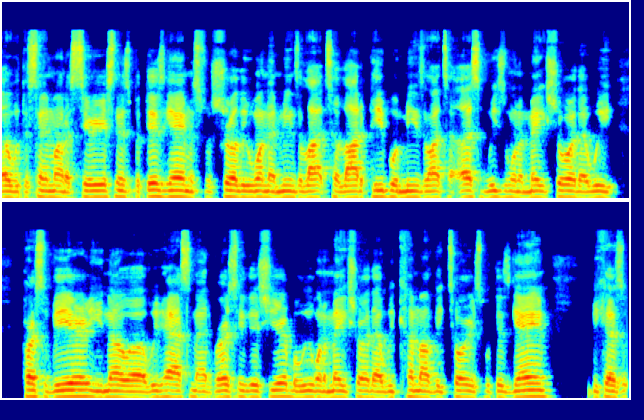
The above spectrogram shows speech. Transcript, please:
uh, with the same amount of seriousness, but this game is for surely one that means a lot to a lot of people. It means a lot to us, and we just want to make sure that we persevere. You know, uh, we've had some adversity this year, but we want to make sure that we come out victorious with this game because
